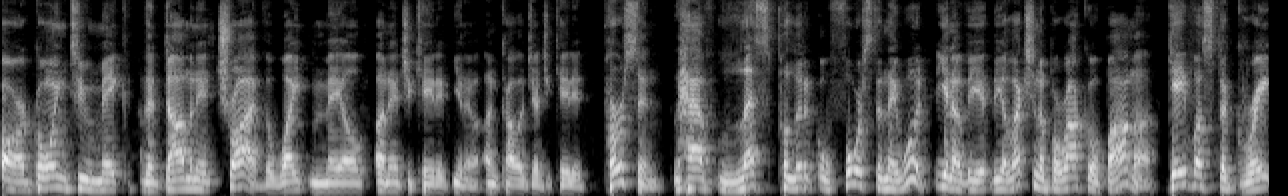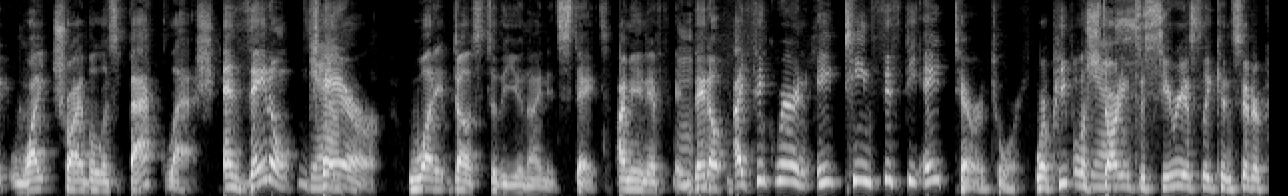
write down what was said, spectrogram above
are going to make the dominant tribe, the white male, uneducated, you know, uncollege educated person have less political force than they would. You know, the, the election of Barack Obama gave us the great white tribalist backlash, and they don't yeah. care what it does to the United States. I mean, if they don't, I think we're in 1858 territory where people are yes. starting to seriously consider,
